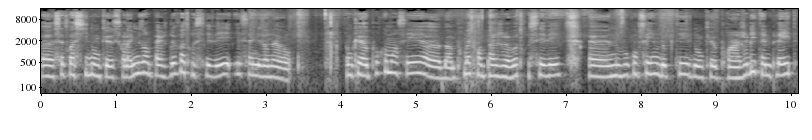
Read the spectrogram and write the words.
cette fois-ci donc sur la mise en page de votre CV et sa mise en avant. Donc pour commencer, ben, pour mettre en page votre CV, nous vous conseillons d'opter donc pour un joli template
